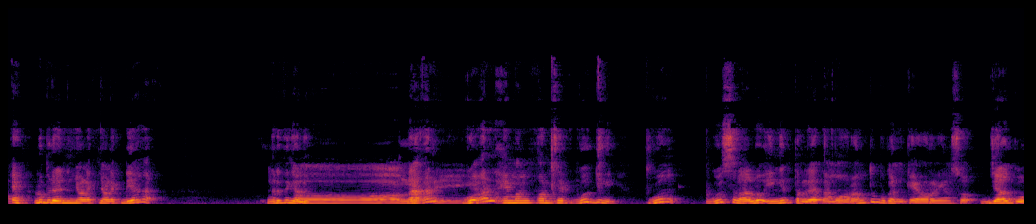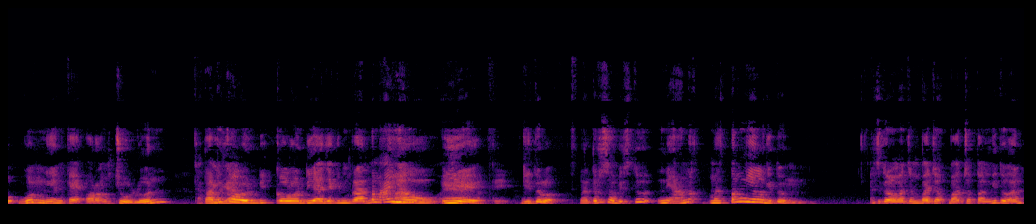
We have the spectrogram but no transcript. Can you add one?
Eh, lu berani nyolek nyolek dia nggak? Ngerti nggak lu? Oh, Nah kan, ngerti. gue kan emang konsep gue gini. Gue gue selalu ingin terlihat sama orang tuh bukan kayak orang yang sok jago. Gue mendingan kayak orang culun. Hmm. Tapi kalau di kalau diajakin berantem, ayo. Ya, Iya, ngerti. gitu loh. Nah terus habis itu ini anak mas tengil gitu. Hmm. segala macam bacot-bacotan gitu kan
